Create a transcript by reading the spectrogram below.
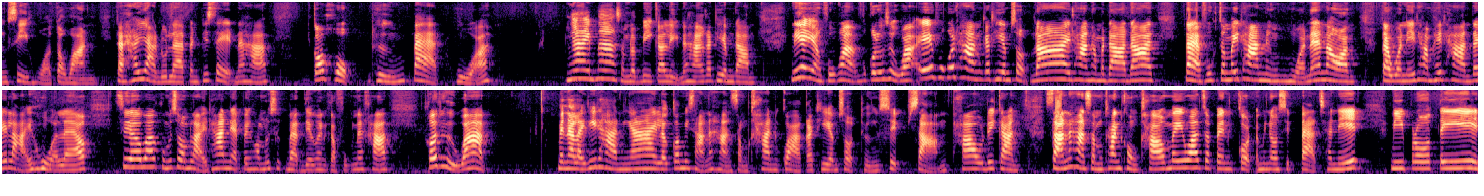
3-4 หัวต่อวัน แต่ถ้าอยากดูแลเป็นพิเศษนะคะ ก็6ถึง8หัว ง่ายมากสำหรับบีกาลิกนะคะกระเทียมดำเนี่ยอย่างฟุกอะฟุกก็รู้สึกว่าเอ๊ะฟุกก็ทานกระเทียมสดได้ทานธรรมดาได้ แต่ฟุกจะไม่ทานหนึ่งหัวแน่นอน แต่วันนี้ทำให้ทานได้หลายหัวแล้ว เชื่อว่าคุณผู้ชมหลายท่านเนี่ยเป็นความรู้สึกแบบเดียวกันกับฟุกนะคะ ก็ถือว่า เป็นอะไรที่ทานง่าย แล้วก็มีสารอาหารสำคัญกว่ากระเทียมสดถึง 13 เท่าด้วยกัน สารอาหารสำคัญของเขาไม่ว่าจะเป็นกรดอะมิโน 18 ชนิด มีโปรตีน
